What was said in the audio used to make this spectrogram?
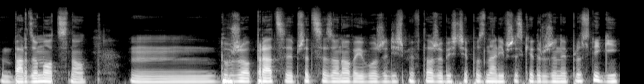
bardzo mocno. Mm, dużo pracy przedsezonowej włożyliśmy w to, żebyście poznali wszystkie drużyny plus ligi,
